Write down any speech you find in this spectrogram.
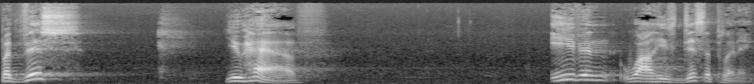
But this you have even while he's disciplining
